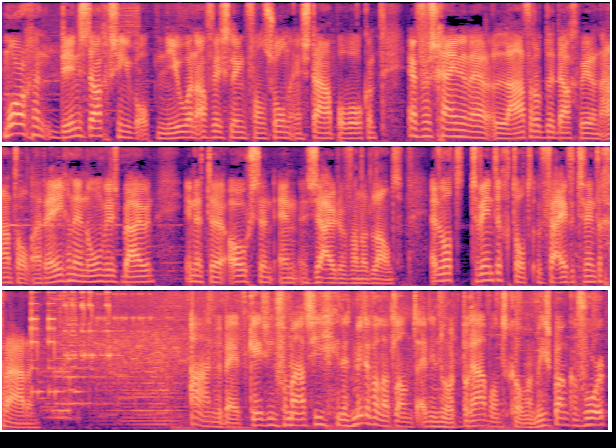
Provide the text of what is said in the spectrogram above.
Morgen, dinsdag, zien we opnieuw een afwisseling van zon en stapelwolken... en verschijnen er later op de dag weer een aantal regen- en onweersbuien... in het uh, oosten en zuiden van het land. Het wordt 20 tot 25 graden. ANWB Verkeersinformatie. In het midden van het land en in Noord-Brabant komen mistbanken voor.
